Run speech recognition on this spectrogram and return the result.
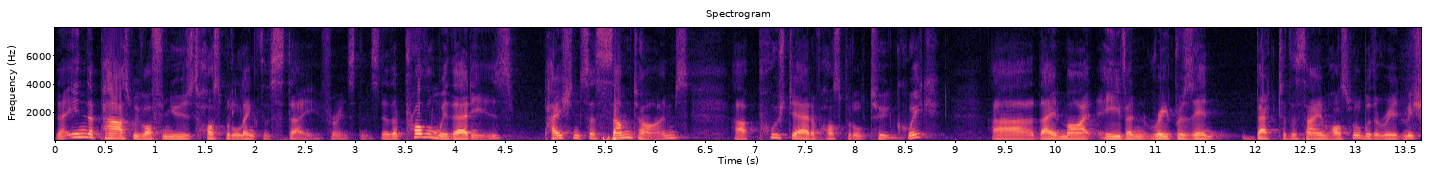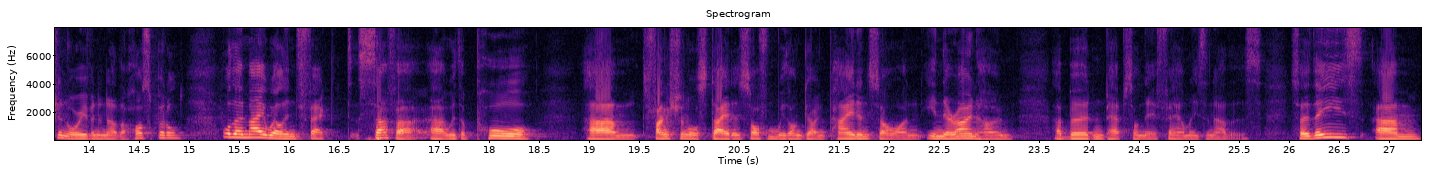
Now, in the past, we've often used hospital length of stay, for instance. Now, the problem with that is patients are sometimes uh, pushed out of hospital too quick. Uh, they might even represent back to the same hospital with a readmission or even another hospital, or they may well, in fact, suffer uh, with a poor um, functional status, often with ongoing pain and so on, in their own home, a burden perhaps on their families and others. So these um,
